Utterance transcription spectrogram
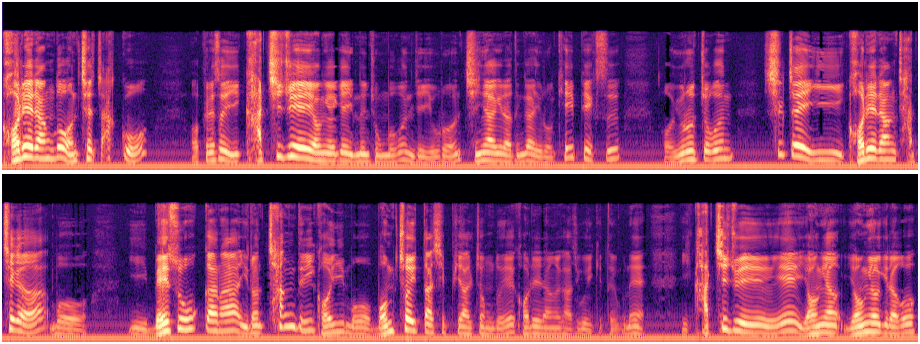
거래량도 원체 작고 어, 그래서 이 가치주의 영역에 있는 종목은 이제 이런 진양이라든가 이런 KPX 어, 이런 쪽은 실제 이 거래량 자체가 뭐 이 매수 호가나 이런 창들이 거의 뭐 멈춰 있다시피 할 정도의 거래량을 가지고 있기 때문에 이 가치주의 영역, 영역이라고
